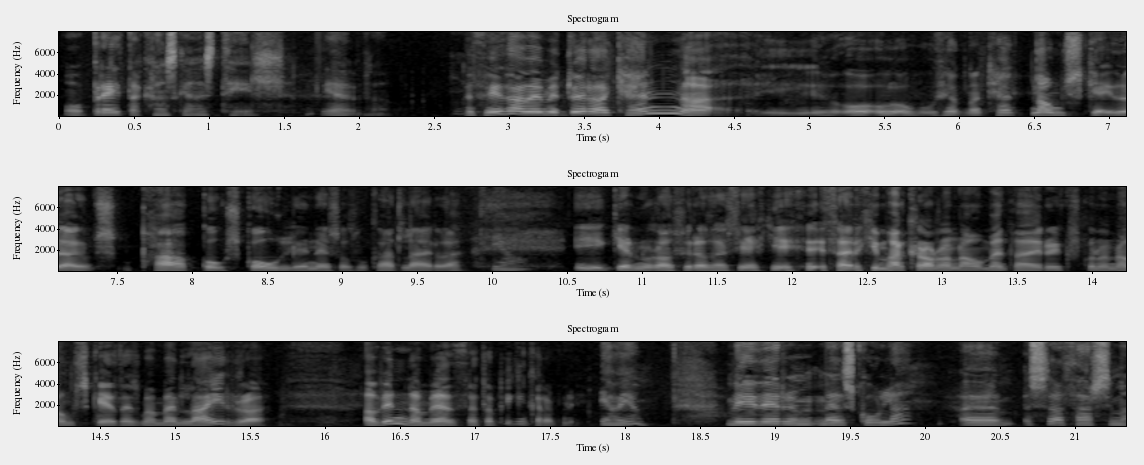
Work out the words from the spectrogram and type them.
og breyta kannski aðeins til. Ég, Þið hafið mitt verið að kenna og, og, og hérna kent námskeið, pakó skólinn eins og þú kallaði það. já. Ég ger nú ráð fyrir að það sé ekki, það er ekki markrána nám en það eru ykkur svona námskeið sem að menn læra að vinna með þetta byggingarefni. Já, já. Við erum með skóla um, þar sem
